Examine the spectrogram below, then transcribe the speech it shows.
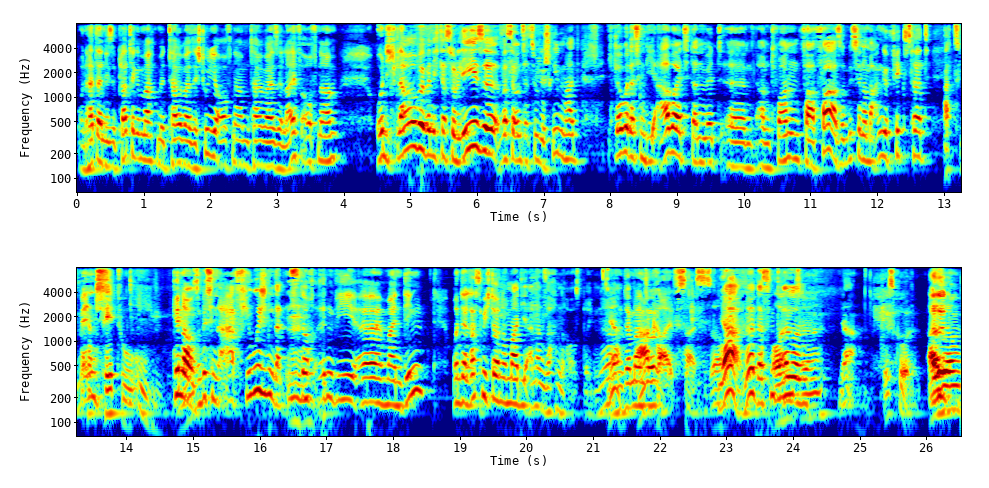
Und hat dann diese Platte gemacht mit teilweise Studioaufnahmen, teilweise Live-Aufnahmen. Und ich glaube, wenn ich das so lese, was er uns dazu geschrieben hat, ich glaube, dass ihn die Arbeit dann mit ähm, Antoine Farfar so ein bisschen nochmal angefixt hat. Ad Mensch, perpetuum. Genau, so ein bisschen, ah, Fusion, das ist doch irgendwie äh, mein Ding. Und dann lass mich doch nochmal die anderen Sachen rausbringen. Ne? Ja, und wenn man so, Archives heißt es auch. ja, ne, das sind Und also. äh, ja, ist cool. Also,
